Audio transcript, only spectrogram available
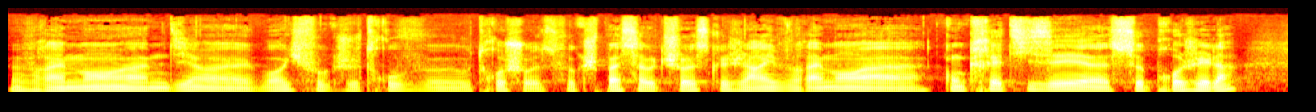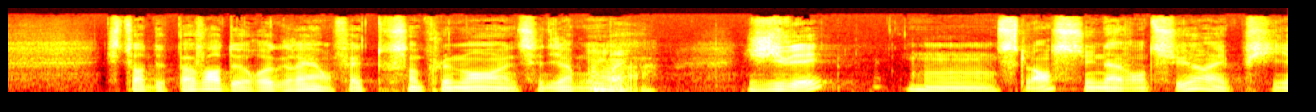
vraiment à me dire euh, bon il faut que je trouve euh, autre chose, il faut que je passe à autre chose, que j'arrive vraiment à concrétiser euh, ce projet-là, histoire de ne pas avoir de regrets en fait, tout simplement, de se dire bon bah j'y vais, on se lance une aventure et puis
